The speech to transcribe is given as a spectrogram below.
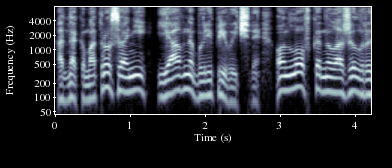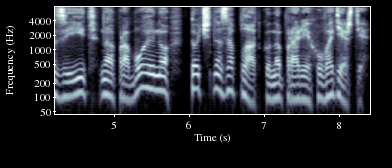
Однако матросу они явно были привычны. Он ловко наложил розеид на пробоину, точно заплатку на прореху в одежде.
